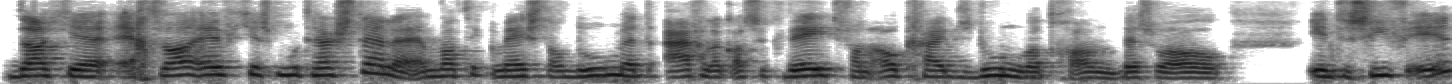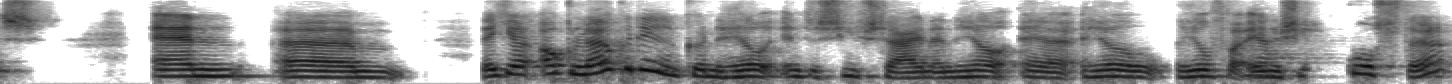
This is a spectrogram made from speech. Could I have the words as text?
dat je echt wel eventjes moet herstellen. En wat ik meestal doe met eigenlijk als ik weet van ook oh, ga iets doen wat gewoon best wel intensief is en um, weet je, ook leuke dingen kunnen heel intensief zijn en heel, uh, heel, heel veel energie ja. kosten.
